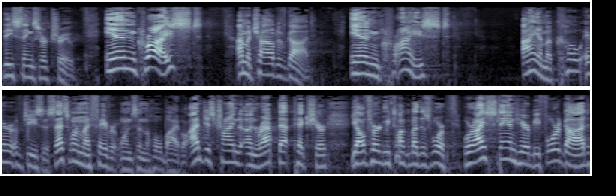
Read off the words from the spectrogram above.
these things are true. In Christ, I'm a child of God. In Christ, I am a co heir of Jesus. That's one of my favorite ones in the whole Bible. I'm just trying to unwrap that picture. Y'all have heard me talk about this before. Where I stand here before God,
